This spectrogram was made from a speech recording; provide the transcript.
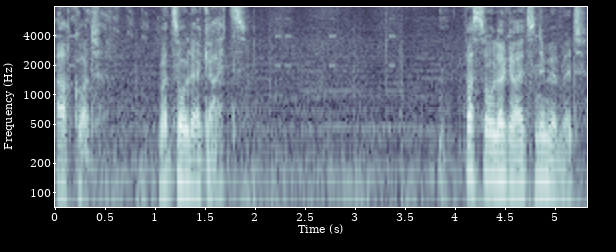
Ach Gott. Was soll der Geiz? Was soll der Geiz? Nehmen wir mit.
